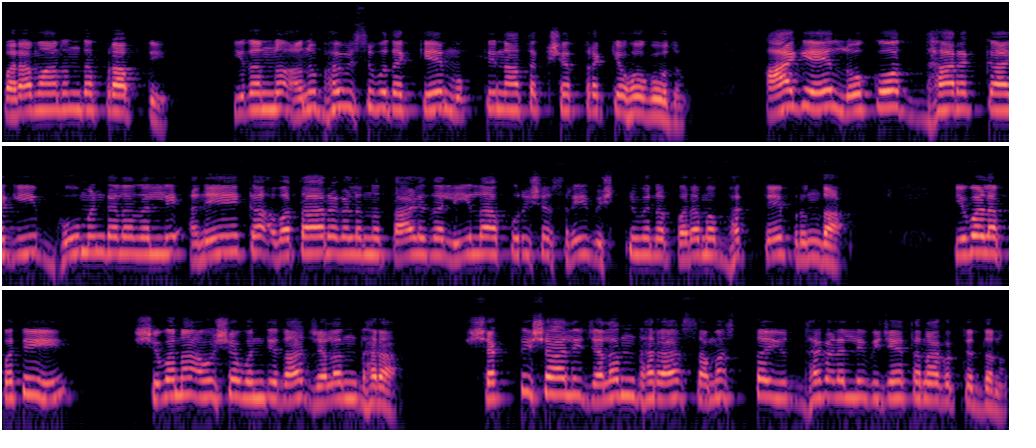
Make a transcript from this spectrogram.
ಪರಮಾನಂದ ಪ್ರಾಪ್ತಿ. ಇದನ್ನು ಅನುಭವಿಸುವುದಕ್ಕೆ ಮುಕ್ತಿನಾಥ ಕ್ಷೇತ್ರಕ್ಕೆ ಹೋಗುವುದು. ಹಾಗೆ ಲೋಕೋದ್ಧಾರಕ್ಕಾಗಿ ಭೂಮಂಡಲದಲ್ಲಿ ಅನೇಕ ಅವತಾರಗಳನ್ನು ತಾಳಿದ ಲೀಲಾ ಪುರುಷ ಶ್ರೀ ವಿಷ್ಣುವಿನ ಪರಮ ಭಕ್ತೆ ಬೃಂದ. ಇವಳ ಪತಿ ಶಿವನ ಅಂಶ ಹೊಂದಿದ ಜಲಂಧರ. ಶಕ್ತಿಶಾಲಿ ಜಲಂಧರ ಸಮಸ್ತ ಯುದ್ಧಗಳಲ್ಲಿ ವಿಜೇತನಾಗುತ್ತಿದ್ದನು.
